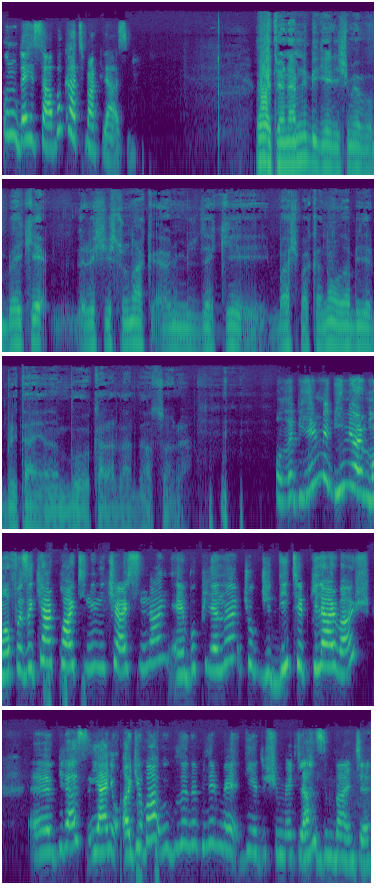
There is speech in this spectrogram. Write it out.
Bunu da hesaba katmak lazım. Evet önemli bir gelişme bu. Belki Rishi Sunak önümüzdeki başbakanı olabilir Britanya'nın bu kararlardan sonra. Olabilir mi bilmiyorum. Muhafazakar Parti'nin içerisinden e, bu plana çok ciddi tepkiler var. E, biraz yani acaba uygulanabilir mi diye düşünmek lazım bence.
